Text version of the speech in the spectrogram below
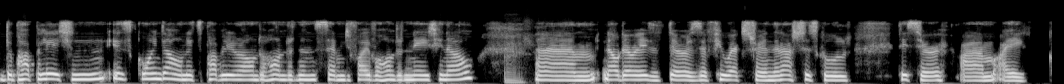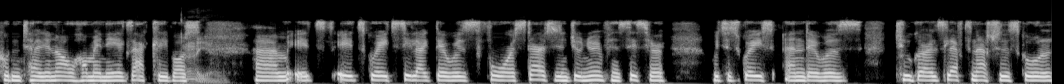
the population is going down. It's probably around 175, 180 now. Right. Um, now there is there is a few extra in the national school this year. Um, I couldn't tell you now how many exactly, but oh, yeah. um, it's it's great to see. Like there was four started in junior infants this year, which is great, and there was two girls left national school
